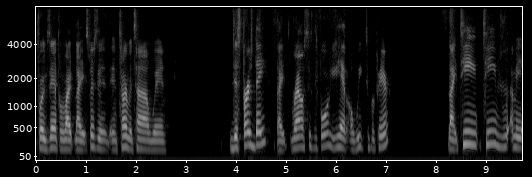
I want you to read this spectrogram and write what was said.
for example, right, like especially in, in tournament time when this first day, like round sixty four, you have a week to prepare. Like team teams, I mean,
